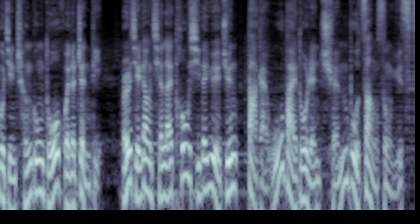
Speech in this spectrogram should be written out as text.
不仅成功夺回了阵地，而且让前来偷袭的越军大概五百多人全部葬送于此。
